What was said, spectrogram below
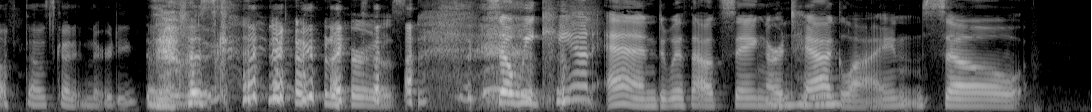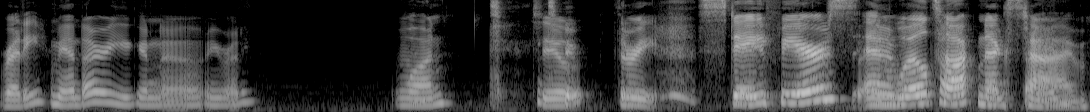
love that was kind of nerdy. That was kind of nervous. So we can't end without saying our Mhm. tagline. So, ready? Amanda, are you gonna? Are you ready? One, two, Two, three. Stay fierce, and we'll talk next time.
